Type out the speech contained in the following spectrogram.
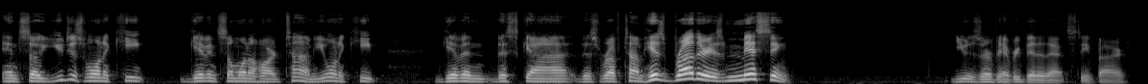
And so you just want to keep giving someone a hard time. You want to keep giving this guy this rough time. His brother is missing. You deserved every bit of that, Steve Byers.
